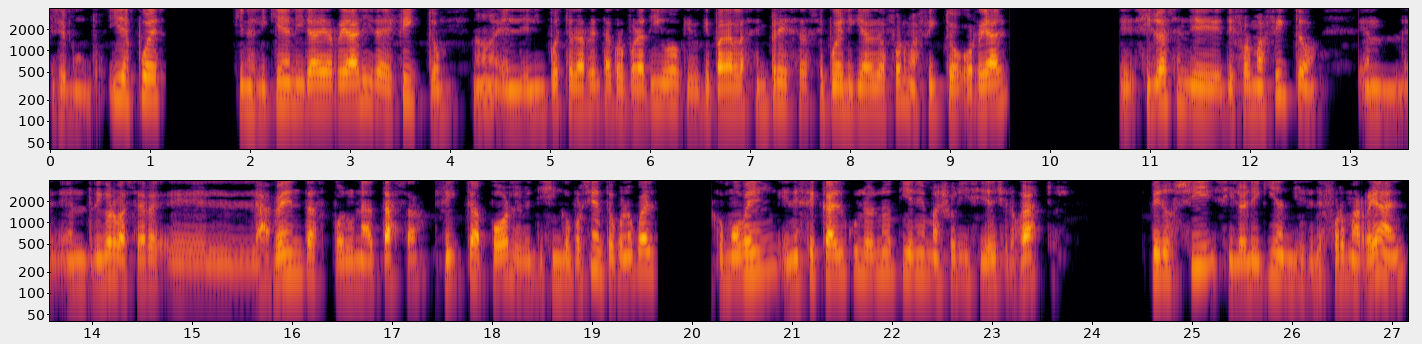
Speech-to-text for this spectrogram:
ese punto. Y después, quienes liquidan de real y de ficto. El, impuesto a la renta corporativo que, que, pagan las empresas se puede liquidar de dos formas, ficto o real. Eh, si lo hacen de, de forma ficto, en, rigor va a ser eh, las ventas por una tasa ficta por el 25%, con lo cual, como ven, en ese cálculo no tiene mayor incidencia los gastos. Pero sí, si lo liquidan de forma real,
